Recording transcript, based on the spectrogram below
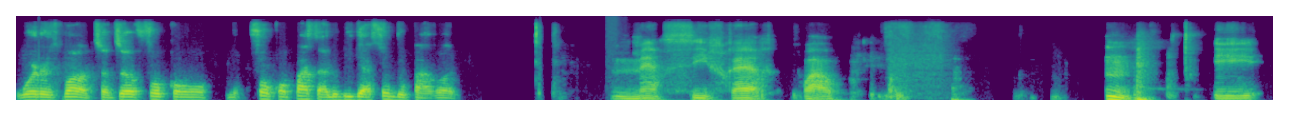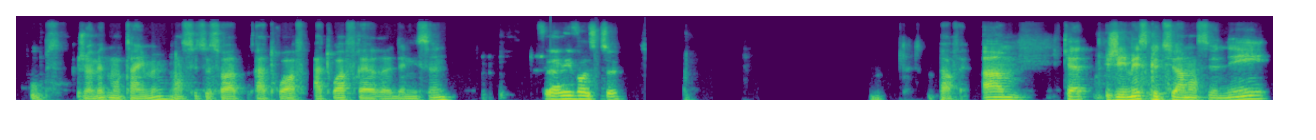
Word is bond. C'est-à-dire qu'il faut qu'on faut qu'on passe à l'obligation de nos paroles. Merci, frère. Wow. Hmm. Et, oups, je vais mettre mon timer. Ensuite, ce sera à, trois, à toi, frère Denison. Je arrive en dessous. Parfait. Um, j'ai aimé ce que tu as mentionné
